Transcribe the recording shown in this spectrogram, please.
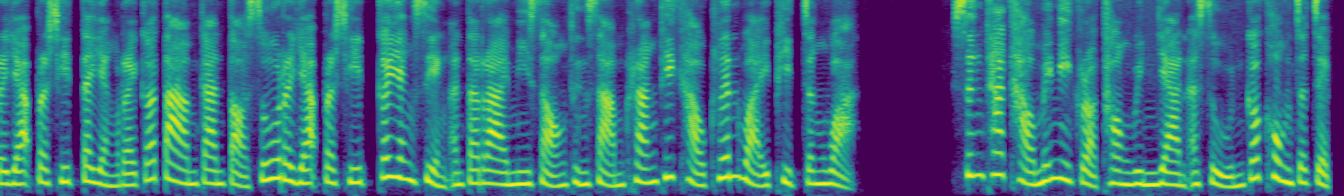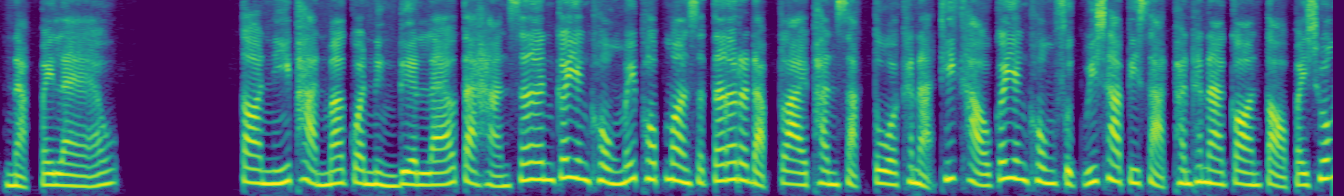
ระยะประชิดแต่อย่างไรก็ตามการต่อสู้ระยะประชิดก็ยังเสี่ยงอันตรายมี 2-3 ครั้งที่เขาเคลื่อนไหวผิดจังหวะ ซึ่งถ้าเขาไม่มีเกราะทองวิญญาณอสูรก็คงจะเจ็บหนักไปแล้ว ตอนนี้ผ่านมากว่าหนึ่งเดือนแล้วแต่หานเซินก็ยังคงไม่พบมอนสเตอร์ระดับกลายพันธุ์สักตัวขณะที่เขาก็ยังคงฝึกวิชาปีศาจพันธนากรต่อไปช่วง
